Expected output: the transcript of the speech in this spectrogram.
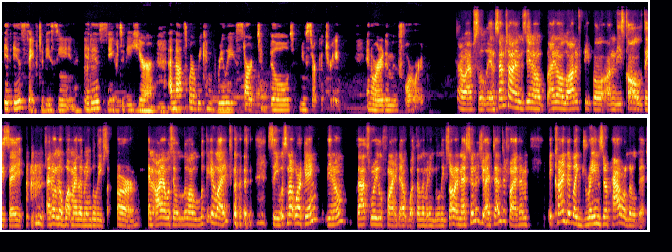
it is safe to be seen it mm-hmm. safe to be here. And that's where we can really start to build new circuitry in order to move forward Oh, absolutely. And sometimes, you know, I know a lot of people on these calls, they say, I don't know what my limiting beliefs are. And I always say, well, look at your life, see what's not working, you know, that's where you'll find out what the limiting beliefs are. And as soon as you identify them, it kind of like drains their power a little bit,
